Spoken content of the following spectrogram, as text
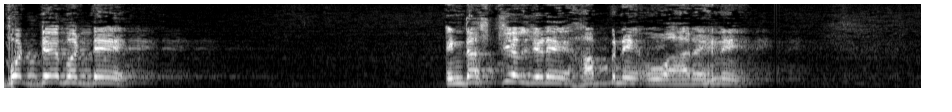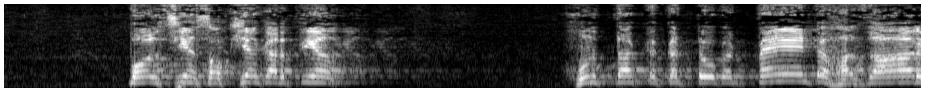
ਵੱਡੇ ਵੱਡੇ ਇੰਡਸਟਰੀਅਲ ਜਿਹੜੇ ਹੱਬ ਨੇ, ਉਹ ਆ ਰਹੇ ਨੇ। ਪਾਲਿਸੀਆਂ ਸੌਖੀਆਂ ਕਰਤੀਆਂ। ਹੁਣ ਤੱਕ ਘੱਟੋ ਘੱਟ 65000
